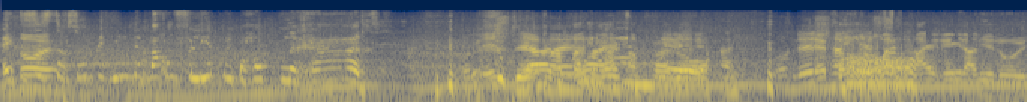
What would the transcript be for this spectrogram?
Ey, das ist doch so behindert. Warum verliert man überhaupt ein Rad? Und ich, der, Der mein, hat Reifen verloren. und ich hab fährt hier schon, drei Rädern hier durch.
